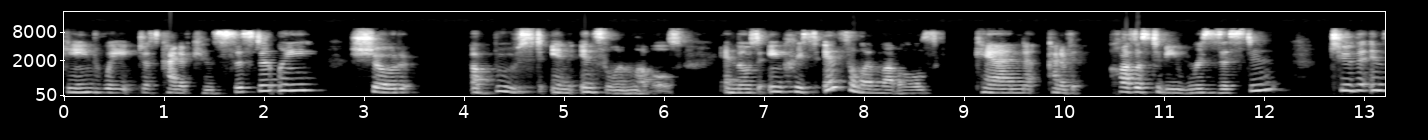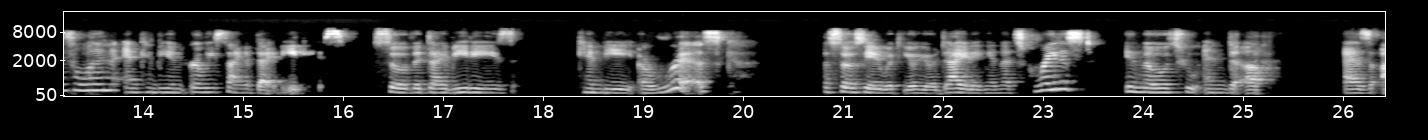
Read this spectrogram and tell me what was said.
gained weight just kind of consistently, showed a boost in insulin levels. And those increased insulin levels can kind of cause us to be resistant to the insulin and can be an early sign of diabetes. So the diabetes can be a risk associated with yo-yo dieting and that's greatest in those who end up as a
